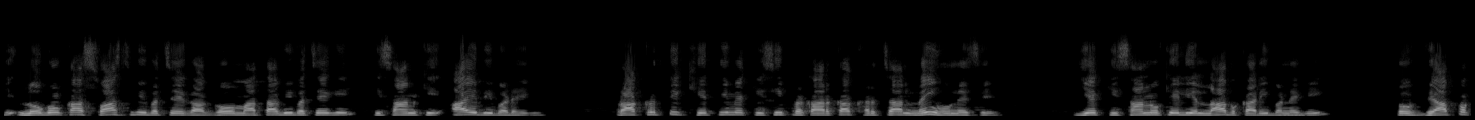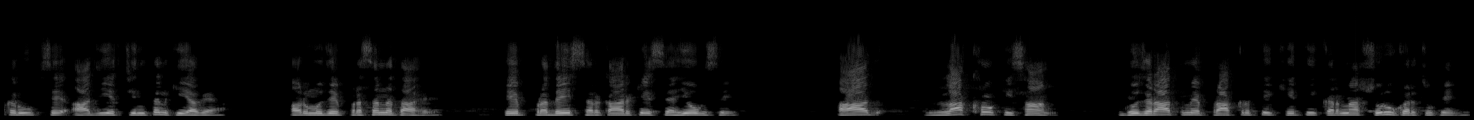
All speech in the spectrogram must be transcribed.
लोगों का स्वास्थ्य भी बचेगा, गौ माता भी बचेगी, किसान की आय भी बढ़ेगी। प्राकृतिक खेती में किसी प्रकार का खर्चा नहीं होने से ये किसानों के लिए लाभकारी बनेगी तो व्यापक रूप से आज ये चिंतन किया गया और मुझे प्रसन्नता है कि प्रदेश सरकार के सहयोग से आज लाखों किसान गुजरात में प्राकृतिक खेती करना शुरू कर चुके हैं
